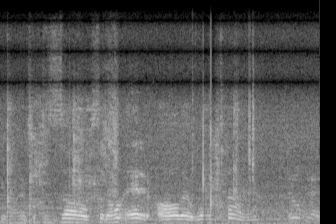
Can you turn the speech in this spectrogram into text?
You want it to dissolve, so don't add it all at one time. Okay.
